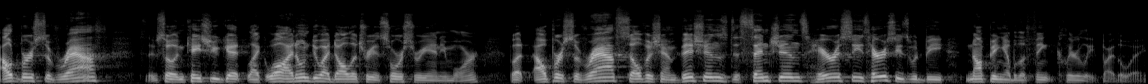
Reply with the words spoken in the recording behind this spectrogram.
outbursts of wrath. So, in case you get like, well, I don't do idolatry and sorcery anymore, but outbursts of wrath, selfish ambitions, dissensions, heresies. Heresies would be not being able to think clearly, by the way.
